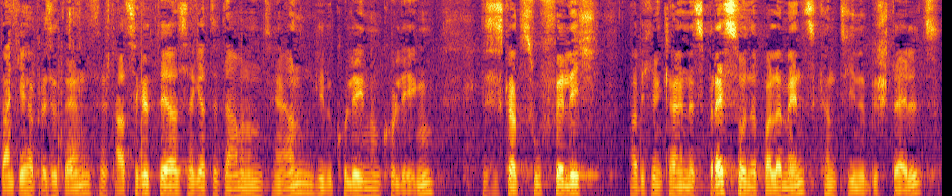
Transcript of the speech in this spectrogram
Danke, Herr Präsident, Herr Staatssekretär, sehr geehrte Damen und Herren, liebe Kolleginnen und Kollegen. Das ist gerade zufällig, habe ich einen kleinen Espresso in der Parlamentskantine bestellt.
